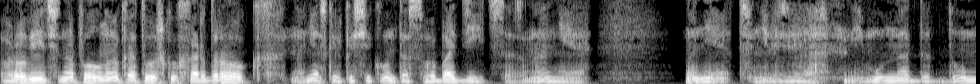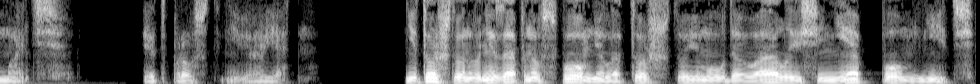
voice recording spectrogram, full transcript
врубить на полную катушку хард-рок, на несколько секунд освободить сознание. Но нет, нельзя. Ему надо думать. Это просто невероятно. Не то, что он внезапно вспомнил, а то, что ему удавалось не помнить,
